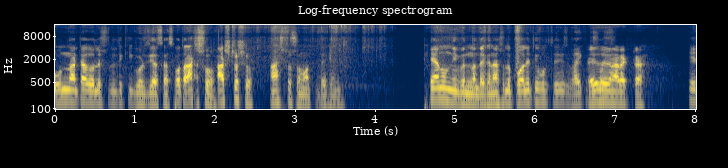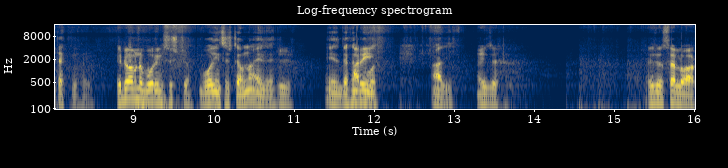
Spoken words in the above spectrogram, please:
ওনাটা রোলেক্স সুতা দিয়ে কি গর্জিয়াস কাজ? কত আটশো? আটশোশো। আটশোশো মাত্র দেখেন। কেন নিবেন না দেখেন আসলে কোয়ালিটি বলতে ভাই এই দেখেন আরেকটা। এটা কি ভাই? এটাও আপনার বোরিং সিস্টেম বোরিং সিস্টেম না এই যে? জি। এই দেখেন আরি। আরি। এই যে এই যে সালোয়ার।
